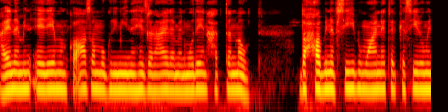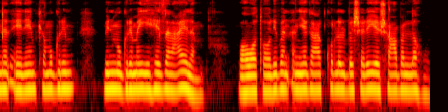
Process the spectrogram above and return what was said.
عانى من آلام كأعظم مجرمين هذا العالم المدان حتى الموت. ضحى بنفسه بمعاناة الكثير من الآلام كمجرم من مجرمي هذا العالم وهو طالبا أن يجعل كل البشرية شعبا له.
